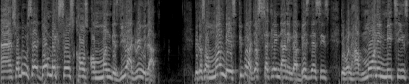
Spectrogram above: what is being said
And some people say don't make sales calls on Mondays. Do you agree with that? Because on Mondays, people are just settling down in their businesses. They won't have morning meetings.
